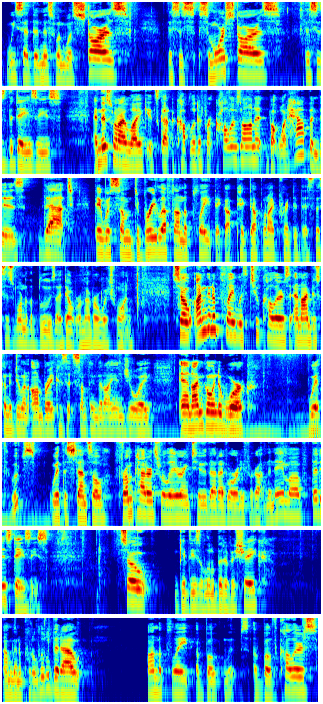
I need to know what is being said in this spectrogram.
we said then this one was stars. This is some more stars. This is the daisies. And this one I like, it's got a couple of different colors on it, but what happened is that there was some debris left on the plate that got picked up when I printed this. This is one of the blues, I don't remember which one. So I'm gonna play with two colors and I'm just gonna do an ombre because it's something that I enjoy. And I'm going to work with, whoops, with the stencil from Patterns for Layering 2 that I've already forgotten the name of, that is Daisies. So give these a little bit of a shake. I'm gonna put a little bit out on the plate of both, whoops, of both colors.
